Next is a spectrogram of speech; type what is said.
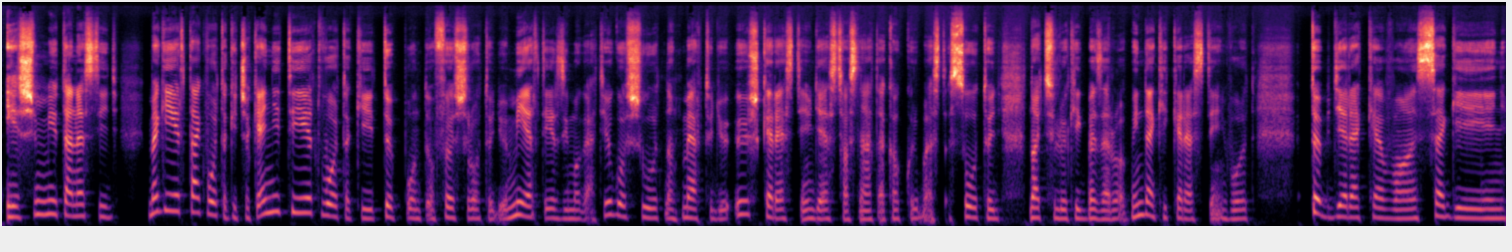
És miután ezt így megírták, volt, aki csak ennyit írt, volt, aki több ponton felsorolt, hogy ő miért érzi magát jogosultnak, mert hogy ő ős keresztény, ugye ezt használták akkoriban ezt a szót, hogy nagyszülőkig bezárólag mindenki keresztény volt. Több gyereke van, szegény,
